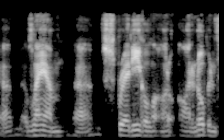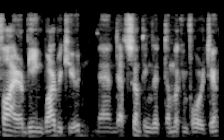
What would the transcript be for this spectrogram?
uh, lamb uh, spread eagle on, on an open fire being barbecued, and that's something that I'm looking forward to.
